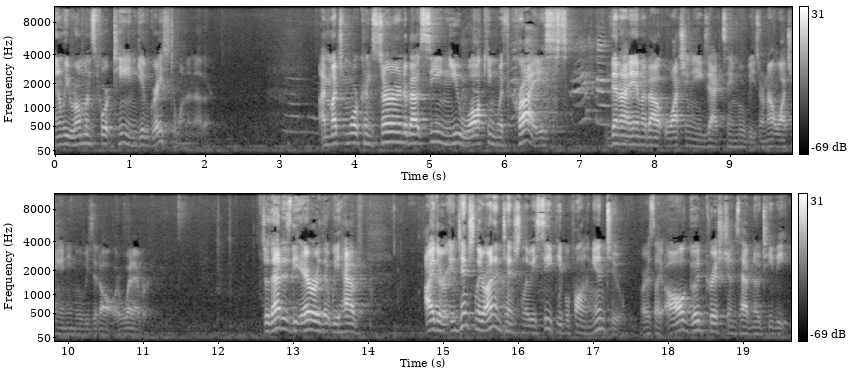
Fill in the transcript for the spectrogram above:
And we romans 14 give grace to one another. I'm much more concerned about seeing you walking with christ than i am about watching the exact same movies or not watching any movies at all or whatever so that is the error that we have either intentionally or unintentionally we see people falling into, where it's like all good Christians have no TV.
